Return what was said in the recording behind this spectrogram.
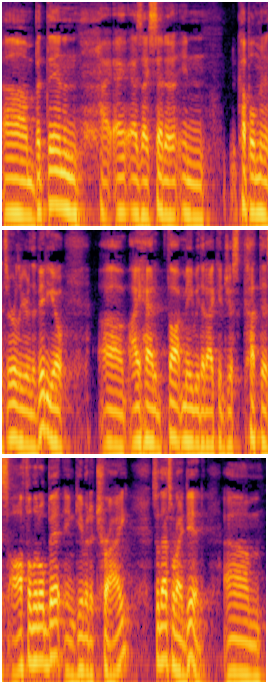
Um, but then, I, I, as I said uh, in a couple minutes earlier in the video, uh, I had thought maybe that I could just cut this off a little bit and give it a try. So that's what I did. Um,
